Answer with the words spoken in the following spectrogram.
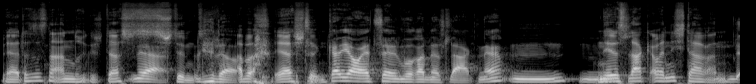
Ja, das ist eine andere Geschichte. Das ja, stimmt. Genau. Aber ja, stimmt. Kann ich auch erzählen, woran das lag, ne? Mhm. Mhm. Nee, das lag aber nicht daran.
